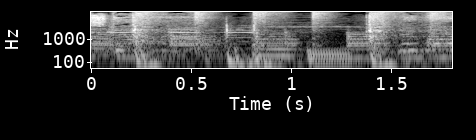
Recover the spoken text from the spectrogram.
stop. No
